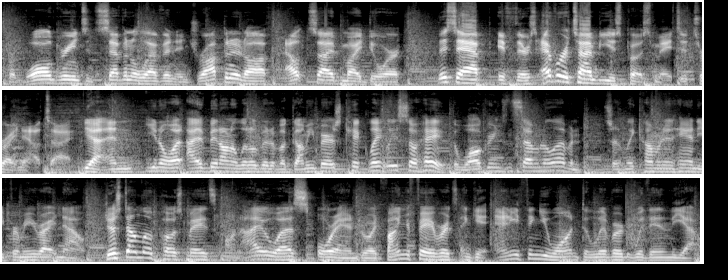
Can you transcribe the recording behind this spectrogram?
from Walgreens and 7 Eleven and dropping it off outside my door. This app, if there's ever a time to use Postmates, it's right now, Ty. Yeah, and you know what? I've been on a little bit of a gummy bears kick lately, so hey, the Walgreens and 7 Eleven certainly coming in handy for me right now. Just download Postmates on iOS or Android, find your favorites, and get anything you want delivered within the hour.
